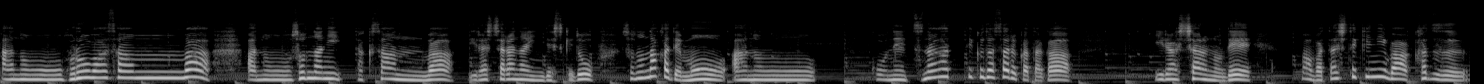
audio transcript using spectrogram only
あの、フォロワーさんは、あの、そんなにたくさんはいらっしゃらないんですけど、その中でも、あの、こうね、つながってくださる方がいらっしゃるので、まあ、私的には数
